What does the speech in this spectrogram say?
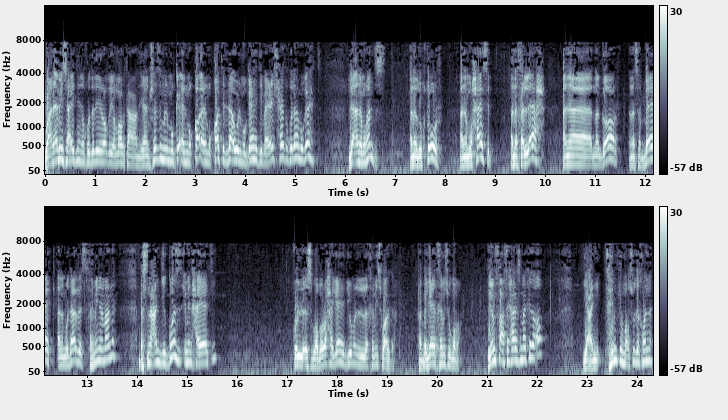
وعن أبي سعيد الخدري رضي الله تعالى عنه يعني مش لازم المقا- المقاتل ده أو المجاهد يبقى يعيش حياته كلها مجاهد. لا أنا مهندس أنا دكتور أنا محاسب أنا فلاح أنا نجار أنا سباك أنا مدرس فاهمين المعنى؟ بس أنا عندي جزء من حياتي كل أسبوع بروح أجاهد يوم الخميس وأرجع. هبقى جاهد خميس وجمعة. ينفع في حاجة اسمها كده؟ آه. يعني فهمتوا المقصود يا اخوانا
